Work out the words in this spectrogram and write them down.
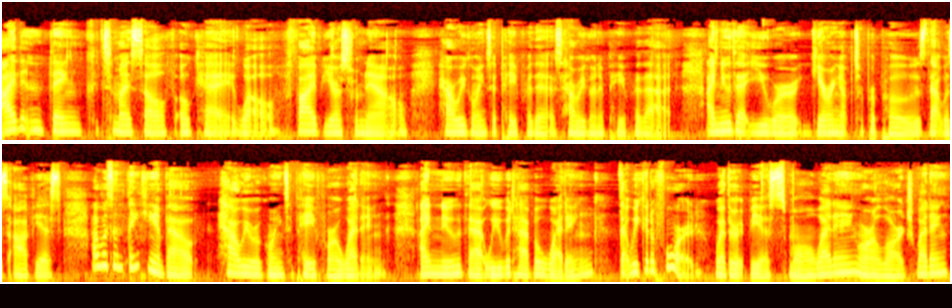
I didn't think to myself, okay, well, five years from now, how are we going to pay for this? How are we going to pay for that? I knew that you were gearing up to propose. That was obvious. I wasn't thinking about how we were going to pay for a wedding. I knew that we would have a wedding that we could afford, whether it be a small wedding or a large wedding.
